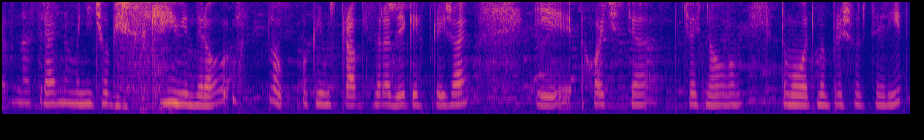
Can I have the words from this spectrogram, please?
Е, В нас реально ми нічого більше в Києві не робимо. Ну, окрім справ, заради яких приїжджаємо. І хочеться щось нового. Тому от ми прийшли в цей рід.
